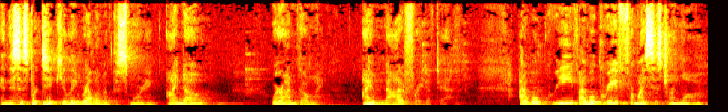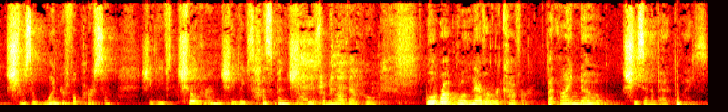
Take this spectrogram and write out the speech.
and this is particularly relevant this morning, I know where I'm going. I am not afraid of death. I will grieve. I will grieve for my sister in law. She was a wonderful person. She leaves children, she leaves husband, she leaves a mother who will, will never recover. But I know she's in a better place.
